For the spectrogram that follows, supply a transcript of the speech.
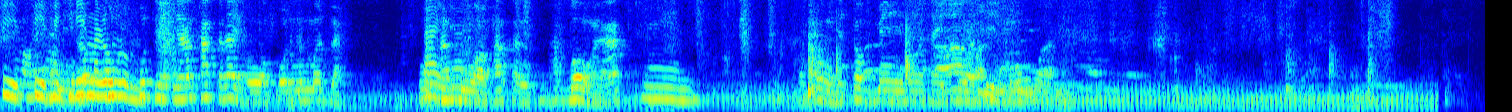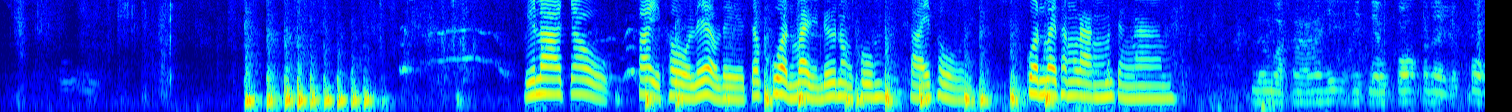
สีดสีดให้ขี้ดินมาลงหลุม พุทธเทียนน้ำพักก็ได้โอ้ปนมันหมดแหละปลูกได้ พักได้บัวพักกันพักบ้งอะนะแม่นพักบ้งจะต้มเมย์พอใส่ตัวที่หมูอะเวลาเจ้าใส่โถแล้วเลยเจ้ากวนไว้เด้อน้องทมสายโถนี่กวนไว้ทางหลังมันจะงาม เรื่องว่าหาเฮ็ดเฮ็ดหยังเกาะก็ได้แล้วคล้อง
